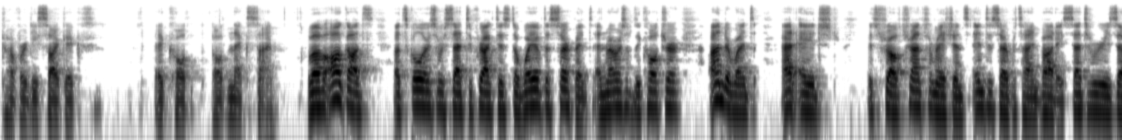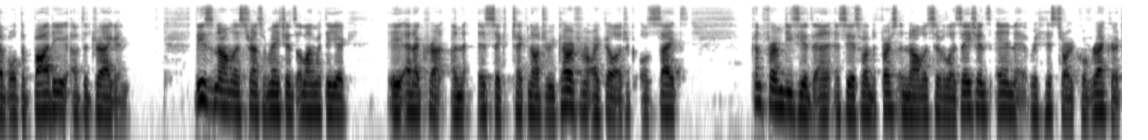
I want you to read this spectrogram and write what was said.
cover the Sarkic cult uh, next time. Above all gods, that scholars were said to practice the way of the serpent, and members of the culture underwent, at age its 12, transformations into serpentine bodies, said to resemble the body of the dragon. These anomalous transformations, along with the anachronistic technology recovered from archaeological sites confirmed these uh, as one of the first anomalous civilizations in historical record.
